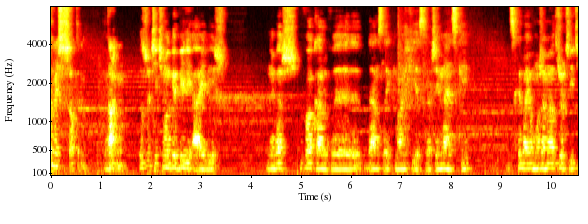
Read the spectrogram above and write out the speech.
Co myślisz o tym? Tak. Zrzucić mogę Billie Eilish, ponieważ wokal w Dance Like Monkey jest raczej męski, więc chyba ją możemy odrzucić.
